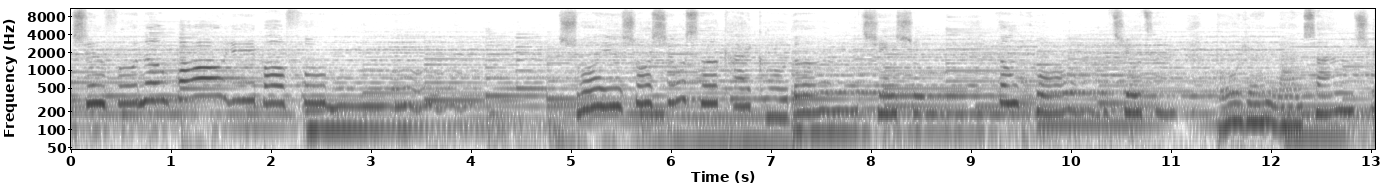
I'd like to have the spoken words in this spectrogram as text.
幸福能抱一抱父母，说一说羞涩开口的情书，灯火就在不远阑珊处。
